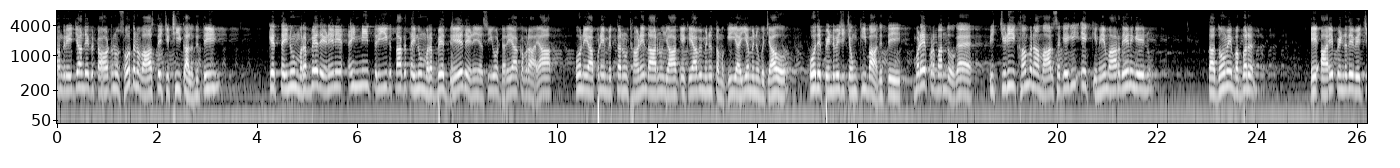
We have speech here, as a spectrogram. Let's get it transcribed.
ਅੰਗਰੇਜ਼ਾਂ ਦੇ ਗਟੌਟ ਨੂੰ ਸੋਧਣ ਵਾਸਤੇ ਚਿੱਠੀ ਘੱਲ ਦਿੱਤੀ ਕਿ ਤੈਨੂੰ ਮਰੱਬੇ ਦੇਣੇ ਨੇ, ਇੰਨੀ ਤਰੀਕ ਤੱਕ ਤੈਨੂੰ ਮਰੱਬੇ ਦੇ ਦੇਣੇ। ਅਸੀਂ ਉਹ ਡਰਿਆ, ਘਬਰਾਇਆ। ਉਹਨੇ ਆਪਣੇ ਮਿੱਤਰ ਨੂੰ, ਥਾਣੇਦਾਰ ਨੂੰ ਜਾ ਕੇ ਕਿਹਾ ਵੀ ਮੈਨੂੰ ਧਮਕੀ ਆਈ ਹੈ ਮੈਨੂੰ ਬਚਾਓ। ਉਹਦੇ ਪਿੰਡ ਵਿੱਚ ਚੌਂਕੀ ਬਾ ਦਿੱਤੀ। ਬੜੇ ਪ੍ਰਬੰਧ ਹੋ ਗਏ ਵੀ ਚਿੜੀ ਖੰਭ ਨਾ ਮਾਰ ਸਕੇਗੀ, ਇਹ ਕਿਵੇਂ ਮਾਰ ਦੇਣਗੇ ਇਹਨੂੰ? ਤਾਂ ਦੋਵੇਂ ਬੱਬਰ ਇਹ ਆਏ ਪਿੰਡ ਦੇ ਵਿੱਚ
